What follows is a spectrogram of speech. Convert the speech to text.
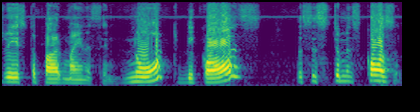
raised to the power minus n. Note because the system is causal.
